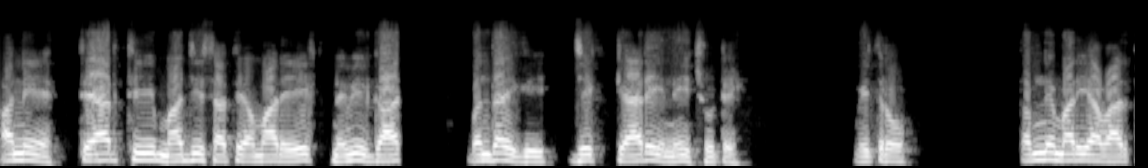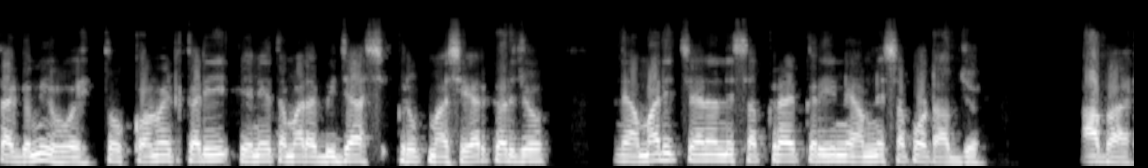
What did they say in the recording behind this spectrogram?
અને ત્યારથી માજી સાથે અમારે એક નવી ગાંઠ બંધાઈ ગઈ જે ક્યારેય નહીં છૂટે. મિત્રો, તમને મારી આ વાર્તા ગમી હોય તો કોમેન્ટ કરી એને તમારા બીજા ગ્રુપમાં શેર કરજો અને અમારી ચેનલને સબસ્ક્રાઈબ કરીને અમને સપોર્ટ આપજો. આભાર.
